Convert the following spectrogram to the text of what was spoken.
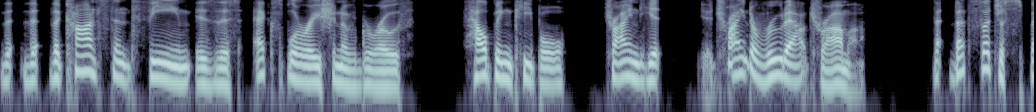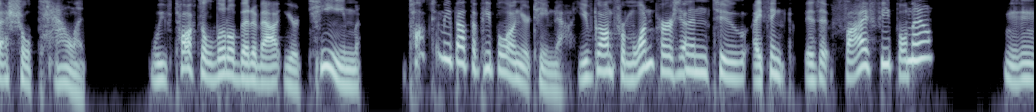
the, the the constant theme is this exploration of growth, helping people, trying to get eh, trying to root out trauma. That that's such a special talent. We've talked a little bit about your team. Talk to me about the people on your team now. You've gone from one person to I think is it five people now? Hmm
